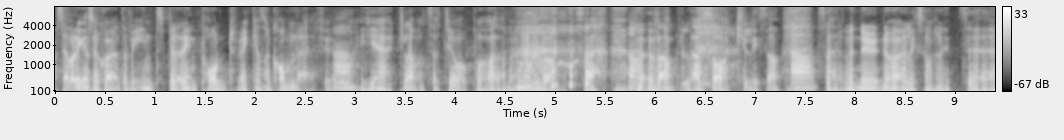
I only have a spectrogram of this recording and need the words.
Sen var det ganska skönt att vi inte spelade in podd veckan som kom där. För Ja. jäklar vad trött jag var på att höra mig själv då. Så här, rabbla saker liksom. Ja. Så här, men nu, nu har jag liksom hunnit eh,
